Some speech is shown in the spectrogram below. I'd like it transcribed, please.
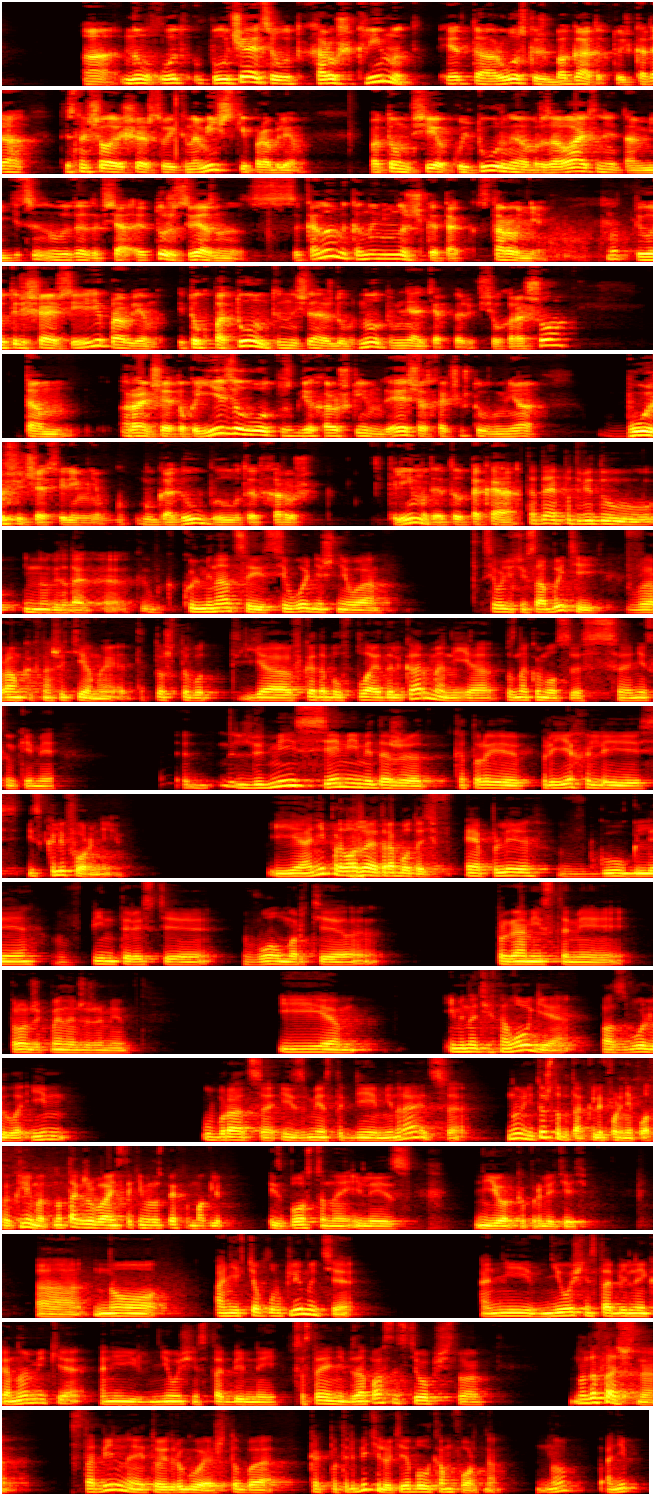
А, ну, вот получается, вот хороший климат – это роскошь богатых. То есть, когда ты сначала решаешь свои экономические проблемы – потом все культурные, образовательные, там, медицина, вот это вся, это тоже связано с экономикой, но немножечко так стороннее. Ну, ты вот решаешь все эти проблемы, и только потом ты начинаешь думать, ну, вот у меня теперь все хорошо, там, раньше я только ездил в отпуск, где хороший климат, а я сейчас хочу, чтобы у меня большую часть времени в году был вот этот хороший климат, это вот такая... Тогда я подведу немного тогда э, к кульминации сегодняшнего сегодняшних событий в рамках нашей темы, это то, что вот я, когда был в Плайя дель Кармен, я познакомился с несколькими э, людьми, с семьями даже, которые приехали из Калифорнии. И они продолжают работать в Apple, в Google, в Pinterest, в Walmart программистами, проект-менеджерами. И эм, именно технология позволила им убраться из места, где им не нравится, ну, не то чтобы там Калифорния плохой климат, но также бы они с таким же успехом могли из Бостона или из Нью-Йорка прилететь. А, но они в теплом климате, они в не очень стабильной экономике, они в не очень стабильной состоянии безопасности общества. Но достаточно стабильное и то, и другое, чтобы как потребителю тебе было комфортно. Но они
